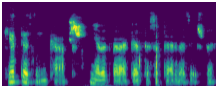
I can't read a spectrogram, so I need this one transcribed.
Kérdezz inkább, mielőtt belekezdesz a tervezésbe.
